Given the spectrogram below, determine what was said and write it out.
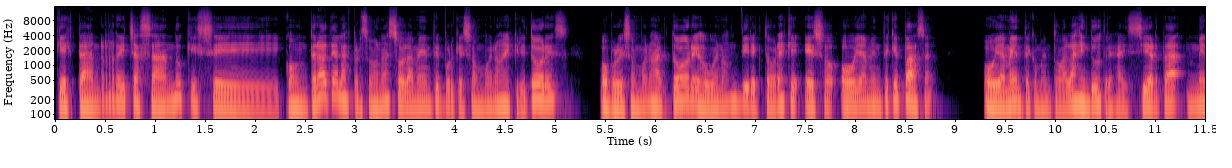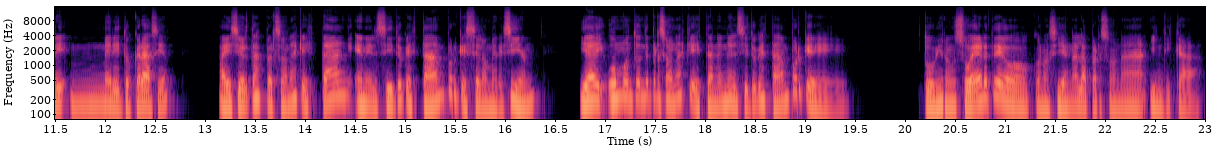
que están rechazando que se contrate a las personas solamente porque son buenos escritores o porque son buenos actores o buenos directores, que eso obviamente que pasa. Obviamente, como en todas las industrias, hay cierta meritocracia. Hay ciertas personas que están en el sitio que están porque se lo merecían. Y hay un montón de personas que están en el sitio que están porque tuvieron suerte o conocían a la persona indicada.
